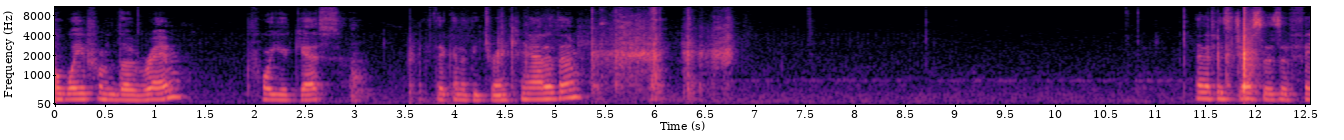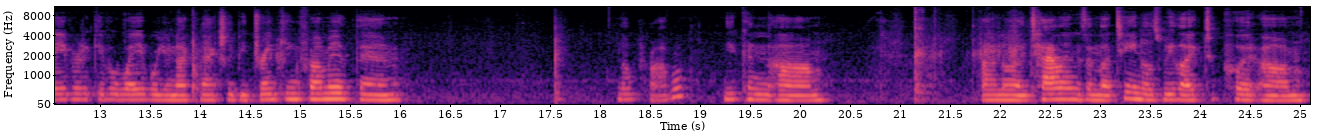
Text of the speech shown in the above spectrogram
away from the rim for your guests if they're going to be drinking out of them. And if it's just as a favor to give away where you're not going to actually be drinking from it, then no problem. You can, um, I don't know, Italians and Latinos, we like to put um,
